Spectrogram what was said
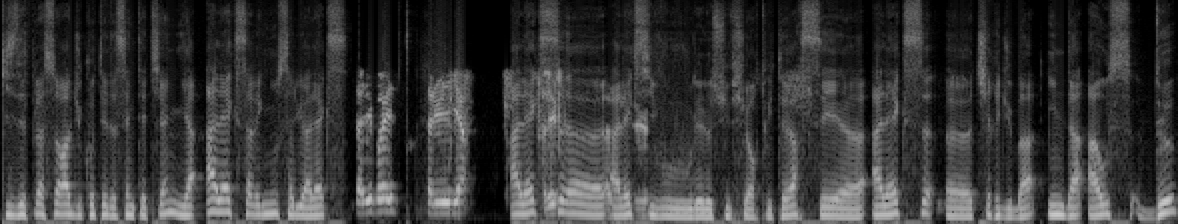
qui se déplacera du côté de Saint-Etienne, il y a Alex avec nous. Salut Alex. Salut Brice, salut les gars. Alex, Salut. euh, Salut. Alex, si vous voulez le suivre sur Twitter, c'est euh, Alex euh, Thierry Duba, Inda House 2.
